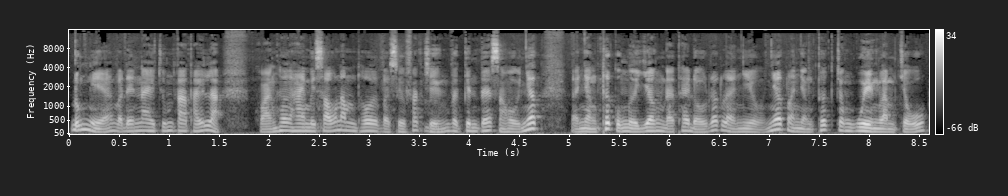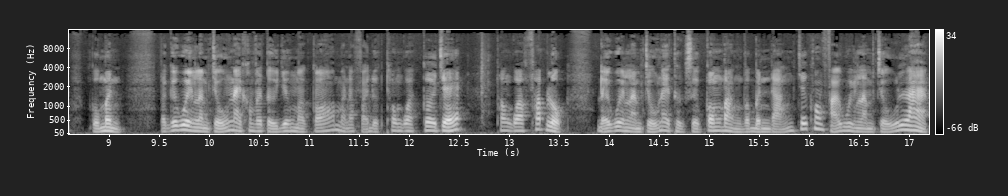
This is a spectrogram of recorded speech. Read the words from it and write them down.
đúng nghĩa. Và đến nay chúng ta thấy là khoảng hơn 26 năm thôi và sự phát triển về kinh tế xã hội nhất, là nhận thức của người dân đã thay đổi rất là nhiều, nhất là nhận thức trong quyền làm chủ của mình. Và cái quyền làm chủ này không phải tự dưng mà có, mà nó phải được thông qua cơ chế, thông qua pháp luật để quyền làm chủ này thực sự công bằng và bình đẳng, chứ không phải quyền làm chủ là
